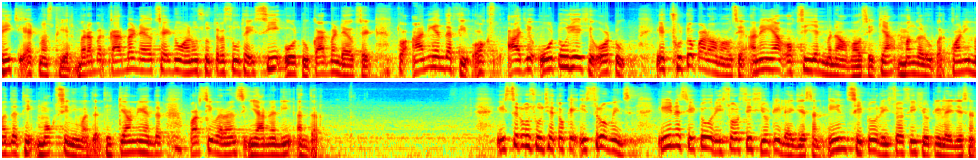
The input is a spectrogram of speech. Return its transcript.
rich atmosphere બરાબર? કાર્બન ડાયોક્સાઇડનું અણુસૂત્ર શું થાય C O two carbon dioxide તો આની અંદરથી આ જે ઓ ટુ જે છે ઓ ટુ એ છૂટો પાડવામાં આવશે અને અહીંયા ઓક્સિજન બનાવવામાં આવશે. ક્યાં? મંગળ ઉપર. કોની મદદથી? મોક્સીની મદદથી. કેમની અંદર? પર્સિવરન્સ યાનની અંદર. ઇસરો શું છે તો કે ISRU means in situ resources utilization in situ resources utilization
